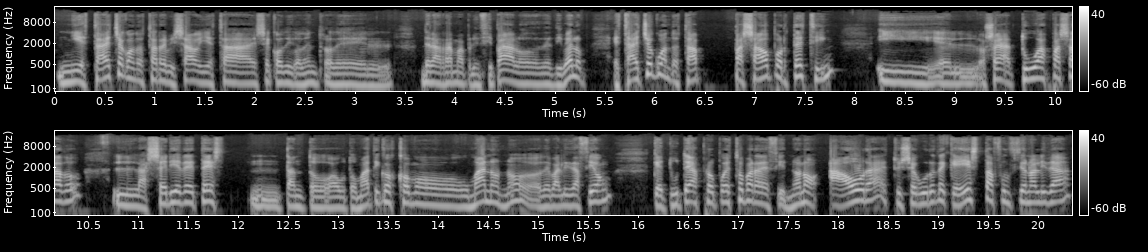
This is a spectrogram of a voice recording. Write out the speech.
Ni está hecha cuando está revisado y está ese código dentro de la rama principal o de develop. Está hecho cuando está pasado por testing y, el, o sea, tú has pasado la serie de test mm, tanto automáticos como humanos, ¿no? De validación que tú te has propuesto para decir, no, no, ahora estoy seguro de que esta funcionalidad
